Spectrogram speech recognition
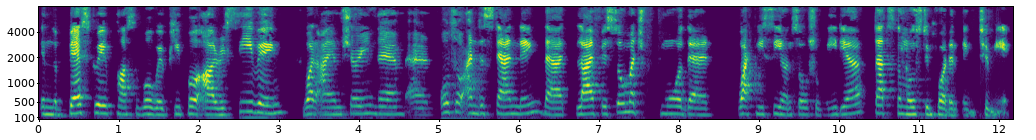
in the best way possible where people are receiving what I am showing them and also understanding that life is so much more than what we see on social media. That's the most important thing to me.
